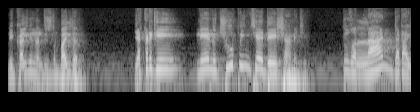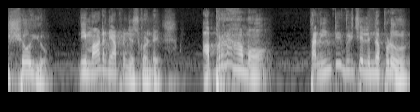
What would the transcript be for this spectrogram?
నీకు కలిగిందని తీసుకుని బయలుదేరు. ఎక్కడికి? నేను చూపించే దేశానికి. To the land that I show you ఈ మాట జ్ఞాపకం చేసుకోండి. అబ్రహాము తన ఇంటిని విడిచి వెళ్ళినప్పుడు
